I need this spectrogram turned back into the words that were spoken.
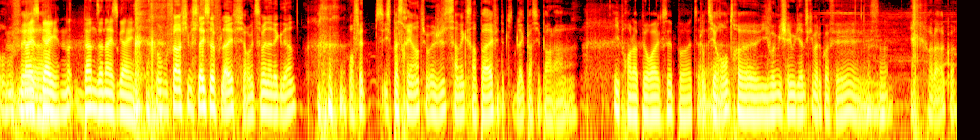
On vous fait, nice euh, guy. Dan the nice guy. on vous fait un film slice of life sur une semaine avec Dan. en fait, il se passe rien, tu vois, juste c'est un mec sympa, il fait des petites blagues par-ci par-là. il prend l'apéro avec ses potes. Quand euh, il rentre, euh, il voit Michel Williams qui va le coiffer. et ça. voilà quoi.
